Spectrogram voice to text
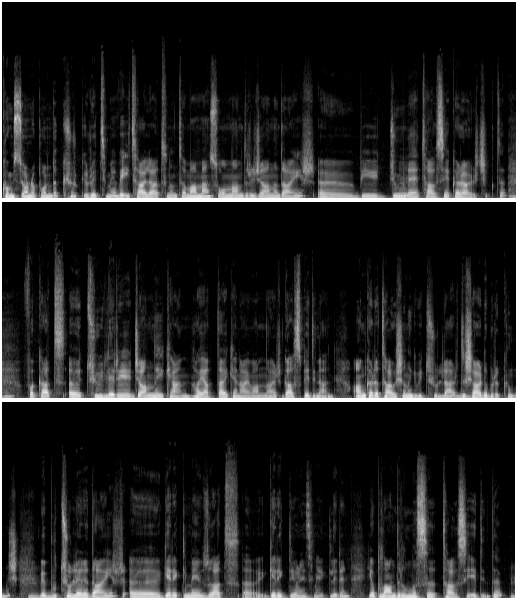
komisyon raporunda kürk üretimi ve ithalatının tamamen sonlandıracağına dair e, bir cümle Hı. tavsiye kararı çıktı. Hı. Fakat e, tüyleri canlıyken, hayattayken hayvanlar gasp edilen Ankara tavşanı gibi türler dışarıda bırakılmış. Hmm. Ve bu türlere dair e, gerekli mevzuat, e, gerekli yönetmeliklerin yapılandırılması tavsiye edildi. Hmm.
